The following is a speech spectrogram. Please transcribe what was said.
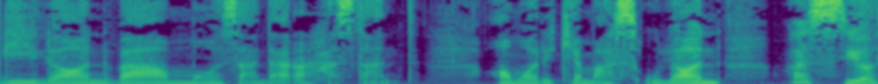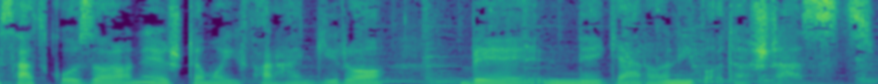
گیلان و مازندران هستند. آماری که مسئولان و سیاستگزاران اجتماعی فرهنگی را به نگرانی واداشته است.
